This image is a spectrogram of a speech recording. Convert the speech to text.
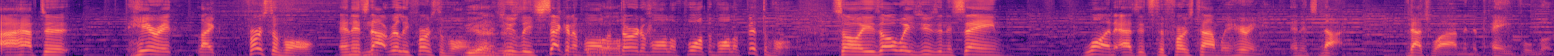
I have to hear it like first of all, and it's mm-hmm. not really first of all. Yeah, it's usually second of all, all. or third of all, or fourth of all, or fifth of all. So he's always using the same one as it's the first time we're hearing it, and it's not. That's why I'm in the painful look.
